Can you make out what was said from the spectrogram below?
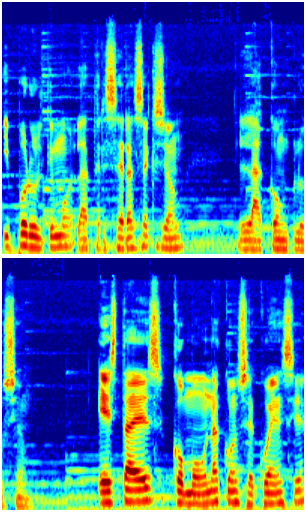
Y por último, la tercera sección, la conclusión. Esta es como una consecuencia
